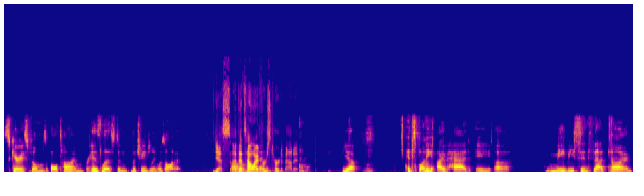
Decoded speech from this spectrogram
scariest films of all time for his list, and The Changeling was on it. yes, uh, that's um, how I and- first heard about it. Yeah. It's funny. I've had a, uh, maybe since that time,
